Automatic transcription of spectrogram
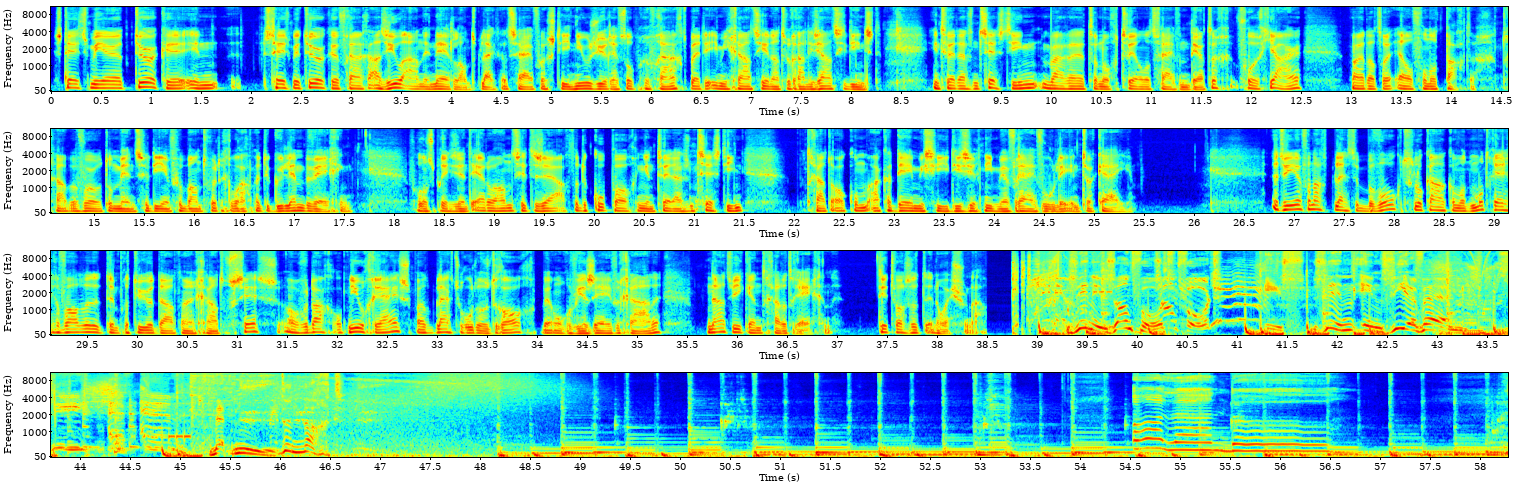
Steeds meer Turken in Steeds meer Turken vragen asiel aan in Nederland, blijkt uit cijfers die Nieuwsuur heeft opgevraagd bij de Immigratie- en Naturalisatiedienst. In 2016 waren het er nog 235, vorig jaar waren dat er 1180. Het gaat bijvoorbeeld om mensen die in verband worden gebracht met de Gulen-beweging. Volgens president Erdogan zitten zij achter de koepoging in 2016. Het gaat ook om academici die zich niet meer vrij voelen in Turkije. Het weer vannacht blijft het bewolkt. Lokaal kan wat motregen vallen. De temperatuur daalt naar een graad of 6. Overdag opnieuw grijs, maar het blijft zo goed als droog... bij ongeveer 7 graden. Na het weekend gaat het regenen. Dit was het NOS Journaal. Zin in Zandvoort, Zandvoort is zin in ZFM. ZFM. Met nu de nacht. Orlando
